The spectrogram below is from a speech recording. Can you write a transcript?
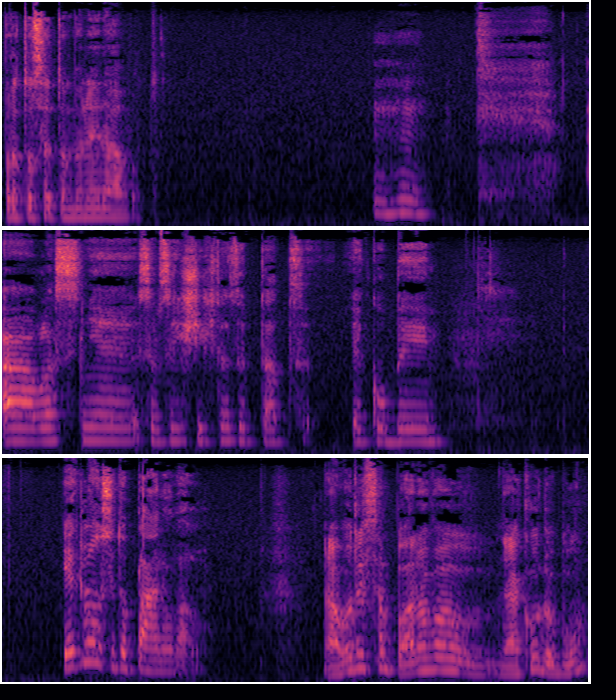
Proto se to jmenuje návod. Mhm. A vlastně jsem se ještě chtěl zeptat, jakoby, jak dlouho si to plánoval? Návody jsem plánoval nějakou dobu.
